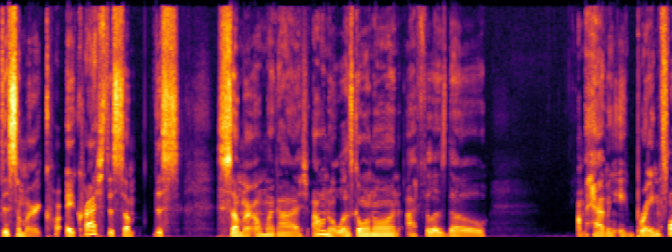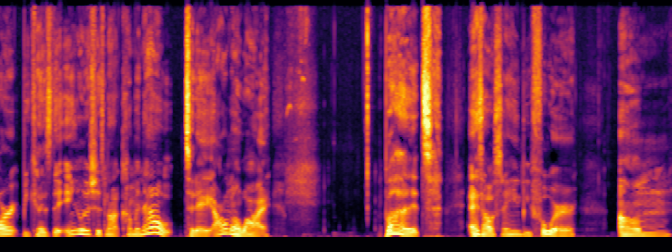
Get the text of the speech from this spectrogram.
this summer it, cr- it crashed this sum this summer. Oh my gosh, I don't know what's going on. I feel as though I'm having a brain fart because the English is not coming out today. I don't know why. But as I was saying before, um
